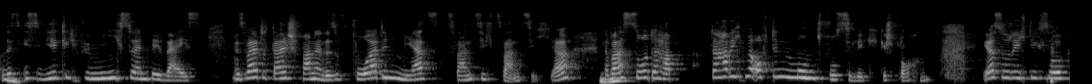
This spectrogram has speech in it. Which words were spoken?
Und das hm. ist wirklich für mich so ein Beweis. Es war total spannend. Also vor dem März 2020, ja, da mhm. war es so, da habe da habe ich mir oft den Mund fusselig gesprochen. Ja, so richtig so,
